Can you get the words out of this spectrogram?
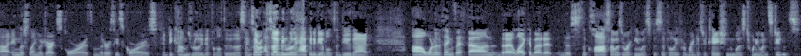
uh, English language arts scores and literacy scores, it becomes really difficult to do those things. So I've been really happy to be able to do that. Uh, one of the things I found that I like about it, this the class I was working with specifically for my dissertation was 21 students,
